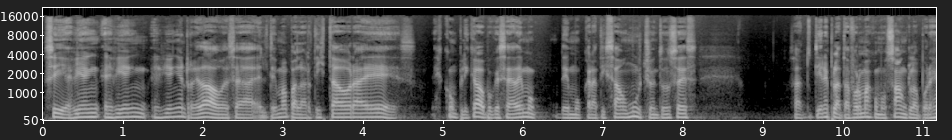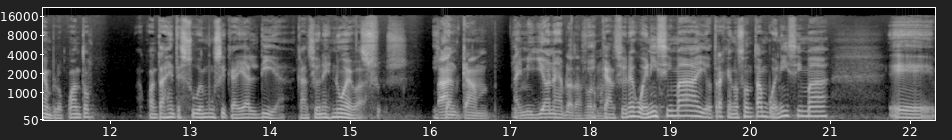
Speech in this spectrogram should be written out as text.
Sí, es bien, es bien, es bien enredado. O sea, el tema para el artista ahora es, es complicado porque se ha democratizado mucho. Entonces, o sea, tú tienes plataformas como SoundCloud, por ejemplo. ¿Cuánto, ¿Cuánta gente sube música ahí al día? Canciones nuevas. Bandcamp. Hay millones de plataformas. Y canciones buenísimas y otras que no son tan buenísimas. Eh,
